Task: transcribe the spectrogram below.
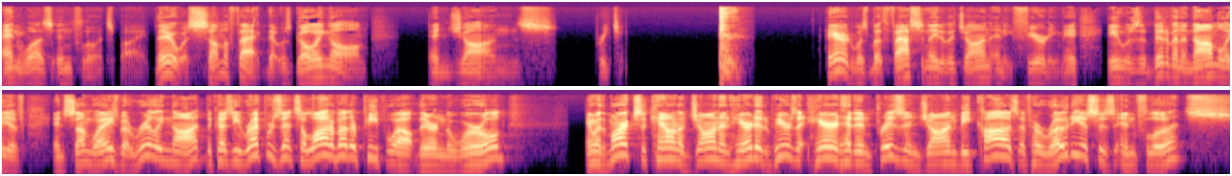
and was influenced by him. There was some effect that was going on in John's preaching. Herod was both fascinated with John and he feared him. He, he, was a bit of an anomaly of, in some ways, but really not, because he represents a lot of other people out there in the world. And with Mark's account of John and Herod, it appears that Herod had imprisoned John because of Herodias' influence.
